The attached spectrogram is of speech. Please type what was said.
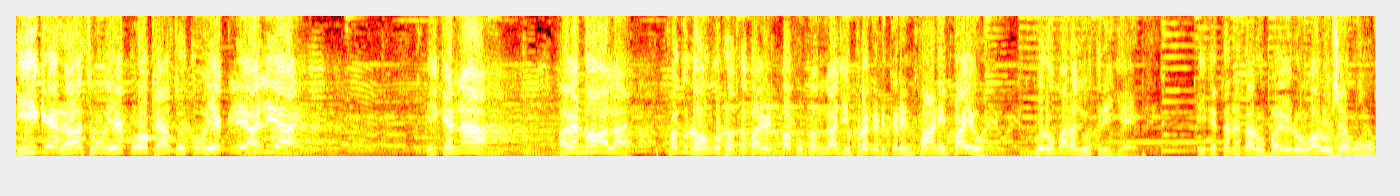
ઈ કે રસ હું એકલો ખેંચું તું, એકલી હાલી આય. ઈ કે ના, હવે નો હલાય. પગનો અંગૂઠો દબાવીને બાપુ ગંગાજી પ્રગટ કરીને પાણી પાયું, ગુરુ મહારાજ ઉતરી ગયા. ઈ કે તને તારું બૈરું વાલું છે હું.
